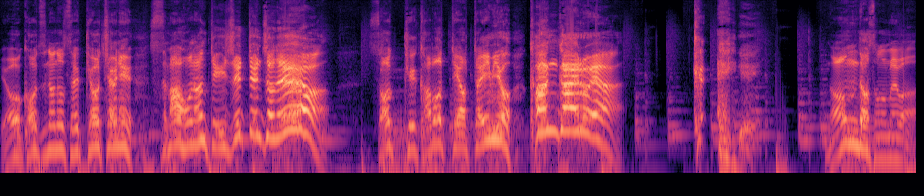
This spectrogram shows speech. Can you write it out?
横綱の説教中にスマホなんていじってんじゃねえよさっきかばってやった意味を考えろや！なんだその目は？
